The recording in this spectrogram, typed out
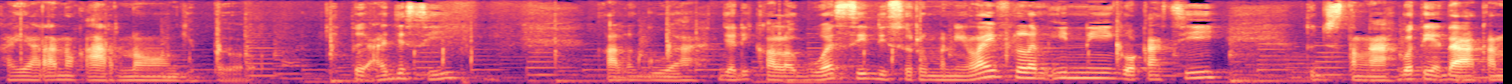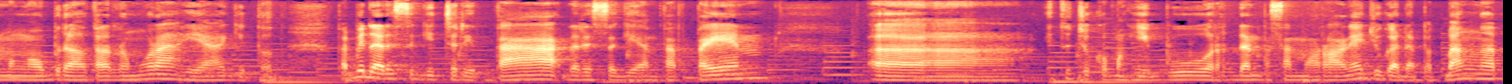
Kayak Rano Karno gitu. Gitu aja sih kalau gue jadi kalau gue sih disuruh menilai film ini gue kasih tujuh setengah. Gue tidak akan mengobrol terlalu murah ya gitu. Tapi dari segi cerita dari segi entertain uh, itu cukup menghibur. Dan pesan moralnya juga dapat banget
